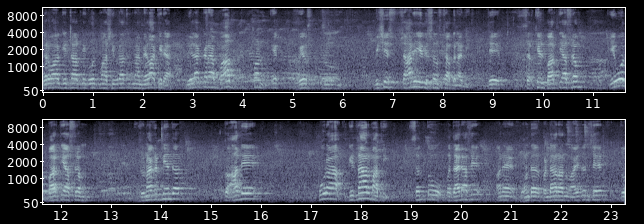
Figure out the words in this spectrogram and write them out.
ગરવા ગિરનારની ગોદમાં શિવરાત્રિના મેળા કર્યા. મેળા કર્યા બાદ પણ એક વ્યવસ અ, વિશેષ સારી એવી સંસ્થા બનાવી, જે સરખેજ ભારતીય આશ્રમ, એવો જ ભારતીય આશ્રમ જુનાગઢની અંદર. તો આજે પૂરા ગિરનારમાંથી સંતો વધાર્યા છે અને ભોંડ ભંડારાનું આયોજન છે. તો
